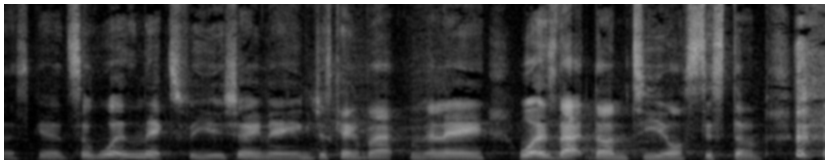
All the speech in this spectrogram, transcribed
That's good. So what is next for you, Shonay? You just came back from LA. What has that done to your system?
